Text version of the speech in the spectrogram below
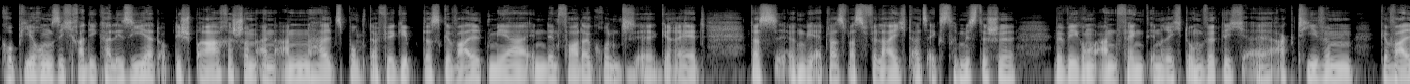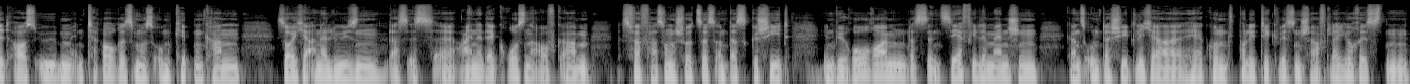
Gruppierung sich radikalisiert, ob die Sprache schon einen Anhaltspunkt dafür gibt, dass Gewalt mehr in den Vordergrund äh, gerät, dass irgendwie etwas, was vielleicht als extremistische Bewegung anfängt, in Richtung wirklich äh, aktivem Gewalt ausüben, in Terrorismus umkippen kann. Solche Analysen, das ist äh, eine der großen Aufgaben des Verfassungsschutzes und das geschieht in Büroräumen. Das sind sehr viele Menschen ganz unterschiedlicher Herkunft, Politikwissenschaftler, Juristen,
